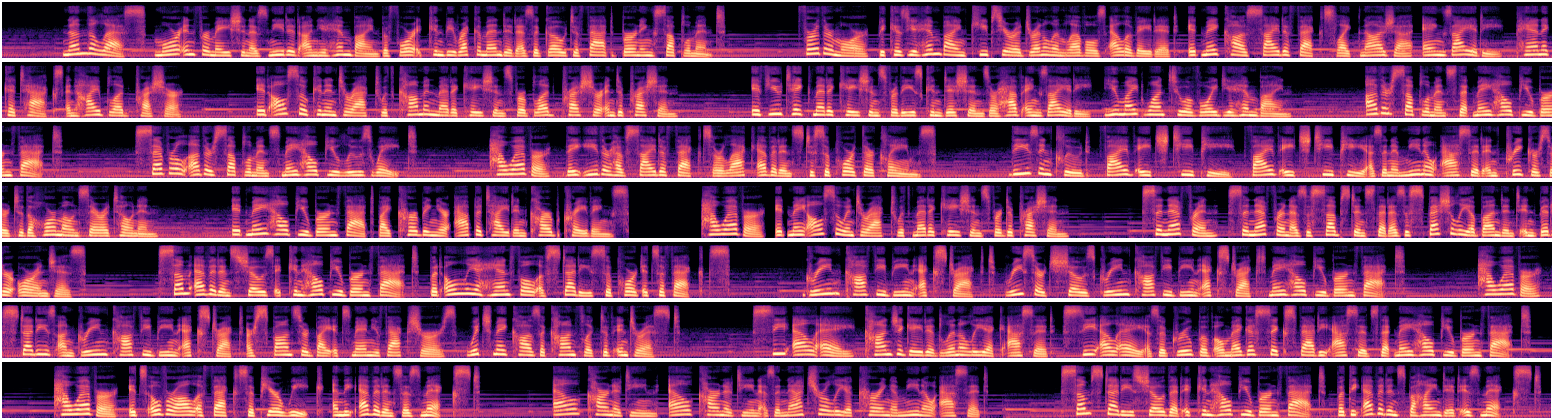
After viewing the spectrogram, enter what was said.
Nonetheless, more information is needed on yohimbine before it can be recommended as a go-to fat-burning supplement. Furthermore, because yohimbine keeps your adrenaline levels elevated, it may cause side effects like nausea, anxiety, panic attacks and high blood pressure. It also can interact with common medications for blood pressure and depression. If you take medications for these conditions or have anxiety, you might want to avoid yohimbine. Other supplements that may help you burn fat. Several other supplements may help you lose weight. However, they either have side effects or lack evidence to support their claims. These include 5-HTP. 5-HTP is an amino acid and precursor to the hormone serotonin. It may help you burn fat by curbing your appetite and carb cravings. However, it may also interact with medications for depression. Synephrine Synephrine is a substance that is especially abundant in bitter oranges. Some evidence shows it can help you burn fat, but only a handful of studies support its effects. Green coffee bean extract Research shows green coffee bean extract may help you burn fat. However, studies on green coffee bean extract are sponsored by its manufacturers, which may cause a conflict of interest. CLA conjugated linoleic acid CLA is a group of omega-6 fatty acids that may help you burn fat. However, its overall effects appear weak, and the evidence is mixed. L-carnitine L-carnitine is a naturally occurring amino acid. Some studies show that it can help you burn fat, but the evidence behind it is mixed.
